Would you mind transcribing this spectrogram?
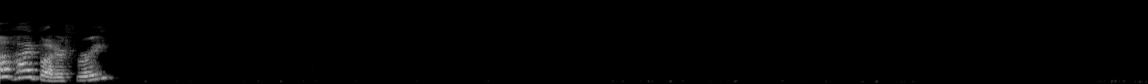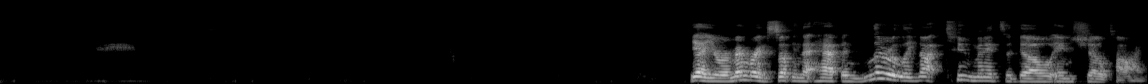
Oh, hi, Butterfree. Yeah, you're remembering something that happened literally not two minutes ago in Showtime.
